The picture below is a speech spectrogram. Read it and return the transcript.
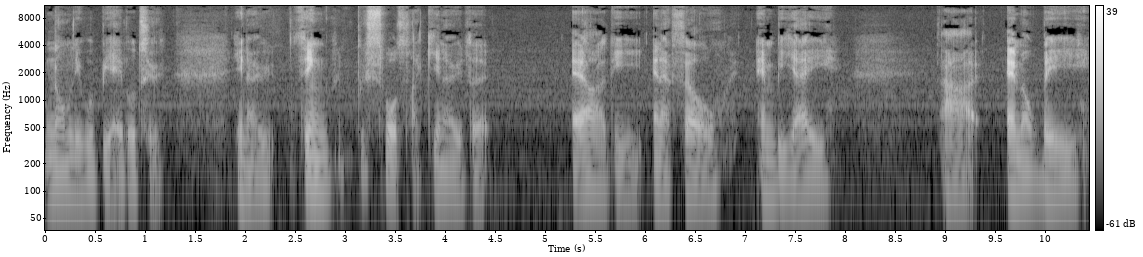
normally would be able to. You know, thing sports like you know the uh, the NFL, NBA, uh, MLB,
